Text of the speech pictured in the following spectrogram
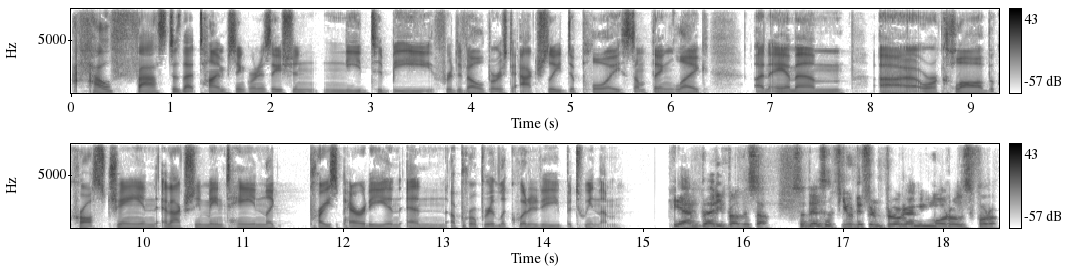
How fast does that time synchronization need to be for developers to actually deploy something like an AMM uh, or a CLOB cross chain and actually maintain like price parity and, and appropriate liquidity between them? Yeah, I'm glad you brought this up. So there's a few different programming models for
